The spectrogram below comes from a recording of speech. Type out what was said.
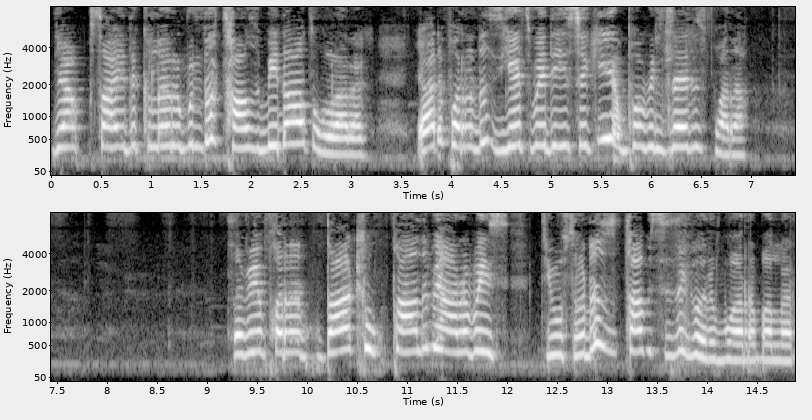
ya saydıklarımın da tazminat olarak. Yani paranız yetmediyse ki yapabileceğiniz para. Tabii para daha çok pahalı bir araba istiyorsanız tam size göre bu arabalar.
